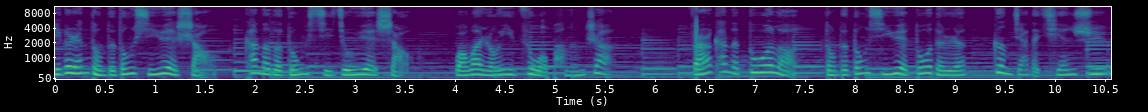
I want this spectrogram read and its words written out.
一个人懂得东西越少，看到的东西就越少，往往容易自我膨胀；反而看得多了，懂得东西越多的人更加的谦虚。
